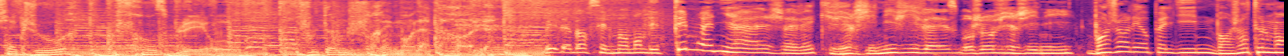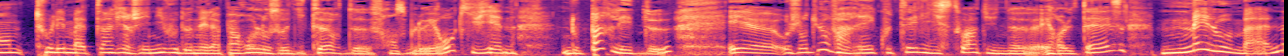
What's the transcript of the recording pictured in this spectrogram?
Chaque jour, France Bleu Héros vous donne vraiment la parole. Mais d'abord, c'est le moment des témoignages avec Virginie Vives. Bonjour Virginie. Bonjour Léopoldine, bonjour tout le monde. Tous les matins, Virginie, vous donnez la parole aux auditeurs de France Bleu Héros qui viennent nous parler d'eux. Et euh, aujourd'hui, on va réécouter l'histoire d'une héroltaise mélomane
